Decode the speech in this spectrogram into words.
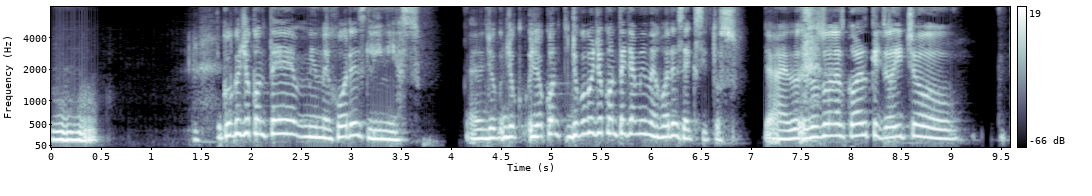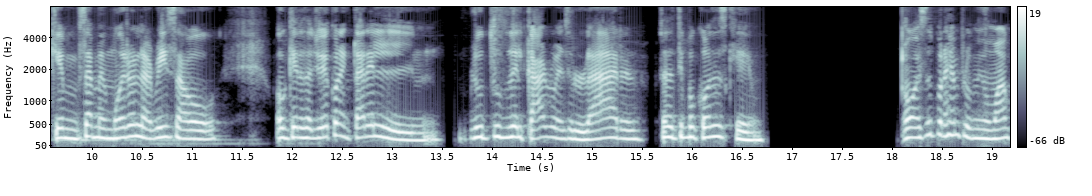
yo creo que yo conté mis mejores líneas. Yo, yo, yo, yo, creo que yo conté ya mis mejores éxitos. Ya, esas son las cosas que yo he dicho que o sea, me muero la risa o, o que les ayude a conectar el, Bluetooth del carro, el celular, ese tipo de cosas que... O a veces, por ejemplo, mi mamá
